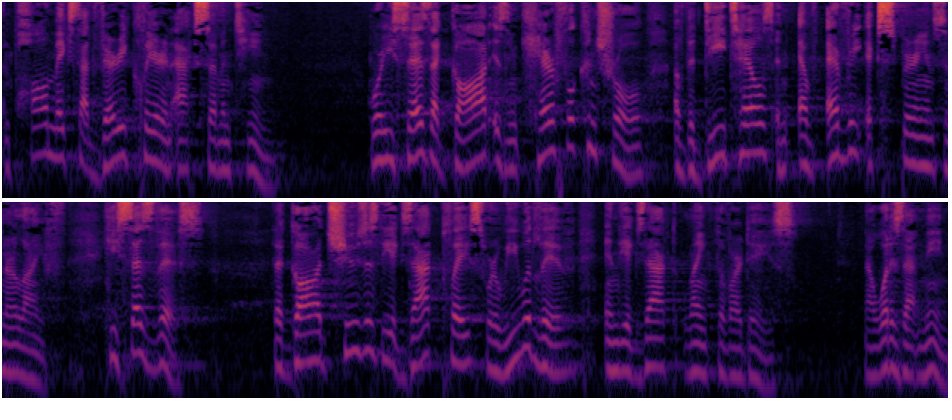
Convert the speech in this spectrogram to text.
And Paul makes that very clear in Acts 17 where he says that God is in careful control of the details and of every experience in our life. He says this that God chooses the exact place where we would live in the exact length of our days. Now, what does that mean?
